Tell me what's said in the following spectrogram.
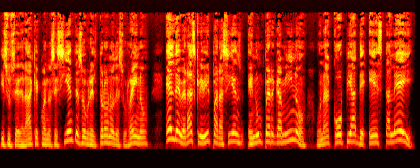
Y sucederá que cuando se siente sobre el trono de su reino, él deberá escribir para sí en, en, un pergamino una copia de esta ley,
